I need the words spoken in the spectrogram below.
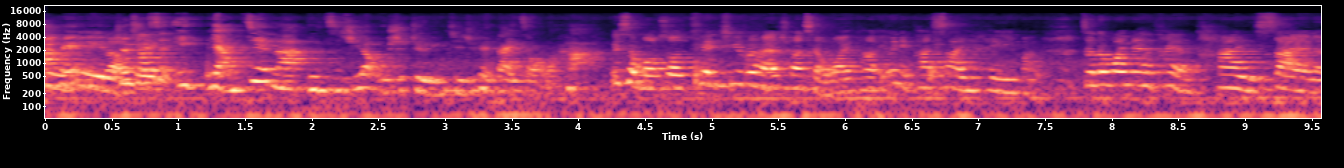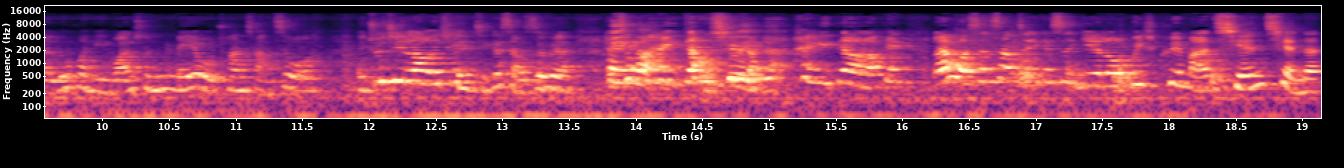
就对了。就说是一两件啊，你只需要五十九元钱就可以带走了哈。为什么说天气热还要穿小外套？因为你怕晒黑嘛。真的外面的太阳太晒了，如果你完全没有穿长袖，你出去绕一圈几个小时回来，黑了黑掉去了，黑掉了。OK，来我身上这个是 yellowish cream 啊，浅浅的。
